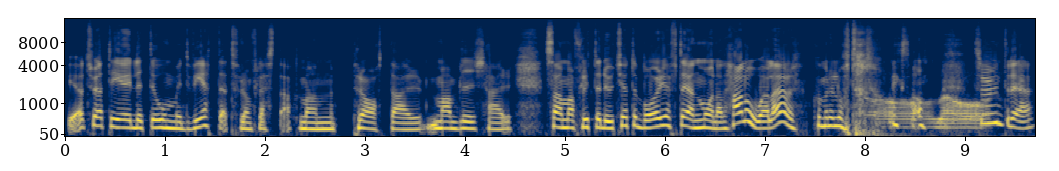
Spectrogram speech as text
jag tror att det är lite omedvetet för de flesta. Att man pratar, man blir så här. Samma flyttade ut till Göteborg efter en månad. Hallå eller? Kommer det låta? Ja, liksom. no. Tror du inte det?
